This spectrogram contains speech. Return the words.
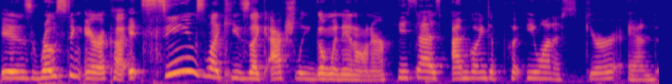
is roasting Erika. It seems like he's like actually going in on her. he says, I'm going to put you on a skewer and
